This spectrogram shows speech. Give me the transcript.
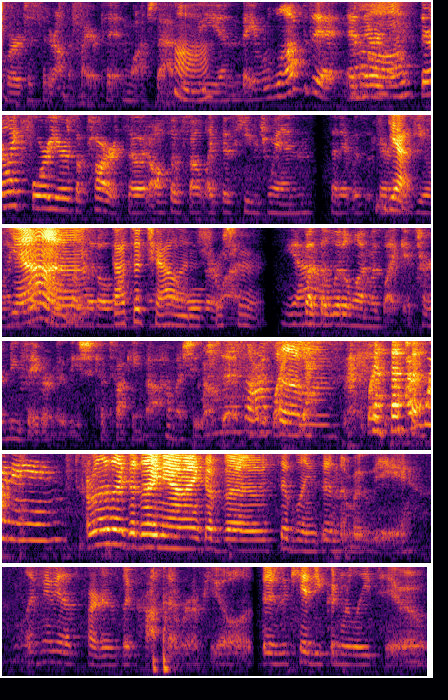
over to sit around the fire pit and watch that Aw. movie, and they loved it. And Aw. they're they're like four years apart, so it also felt like this huge win that it was very Yes. appealing. Yeah. for the little That's one a challenge for one. sure. Yeah. But the little one was like, it's her new favorite movie. She kept talking about how much she loved Oh, it. that's And I was like, awesome. yes, like I'm winning. I really like the dynamic of the siblings in the movie. Like maybe that's part of the crossover appeal. There's a kid you can relate to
